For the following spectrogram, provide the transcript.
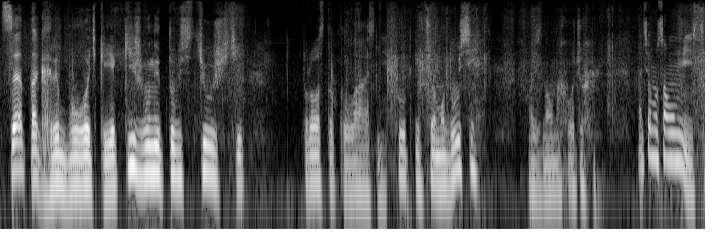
Це так грибочки, які ж вони товстющі. Просто класні. Тут і в цьому дусі. Ось знов знаходжу. На цьому самому місці.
